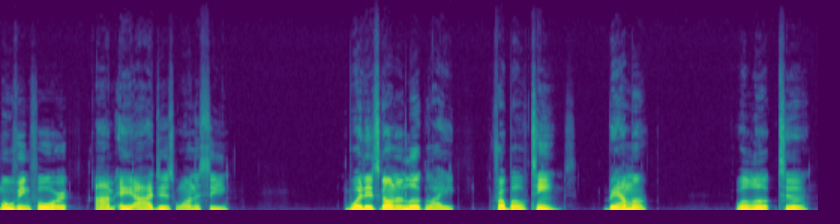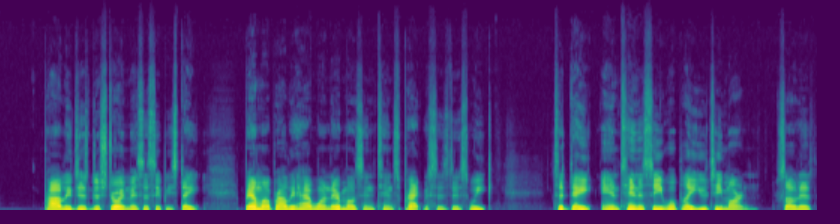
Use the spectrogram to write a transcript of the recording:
moving forward, I'm a I just want to see what it's going to look like for both teams. Bama will look to probably just destroy Mississippi State. Bama probably have one of their most intense practices this week to date, and Tennessee will play UT Martin. So that's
